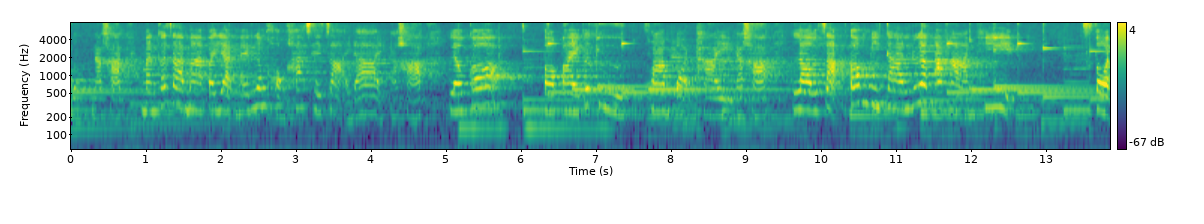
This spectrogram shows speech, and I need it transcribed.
งนะคะ มันก็จะมาประหยัดในเรื่องของค่าใช้จ่ายได้นะคะ แล้วก็ต่อไปก็คือความปลอดภัยนะคะ เราจะต้องมีการเลือกอาหารที่สด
